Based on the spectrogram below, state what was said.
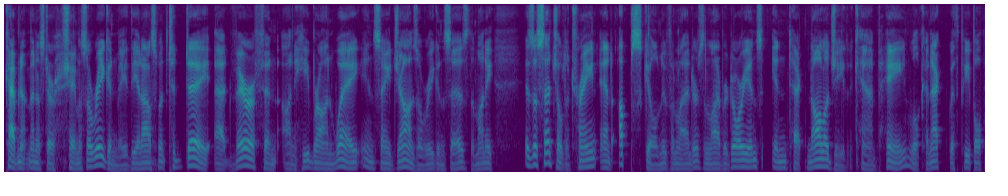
Cabinet Minister Seamus O'Regan made the announcement today at Verafin on Hebron Way in St. John's. O'Regan says the money is essential to train and upskill Newfoundlanders and Labradorians in technology. The campaign will connect with people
